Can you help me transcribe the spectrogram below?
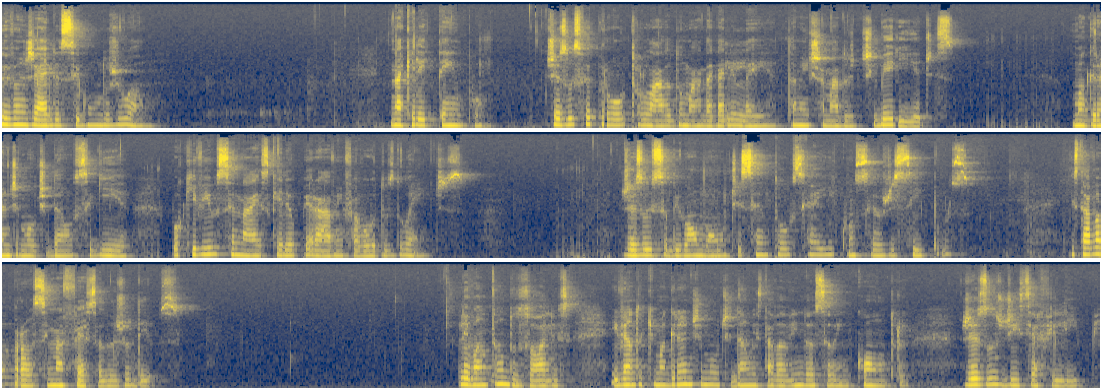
do Evangelho segundo João. Naquele tempo, Jesus foi para o outro lado do mar da Galileia, também chamado de Tiberíades. Uma grande multidão o seguia, porque viu os sinais que ele operava em favor dos doentes. Jesus subiu ao monte e sentou-se aí com seus discípulos. Estava próxima a festa dos judeus. Levantando os olhos e vendo que uma grande multidão estava vindo ao seu encontro, Jesus disse a Filipe:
